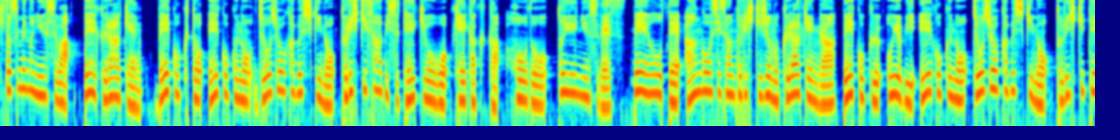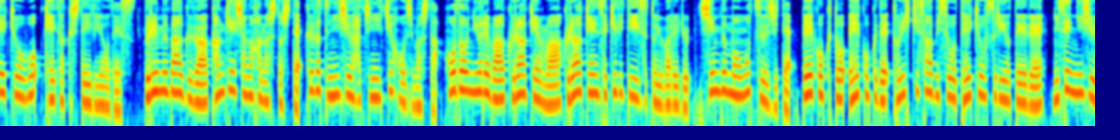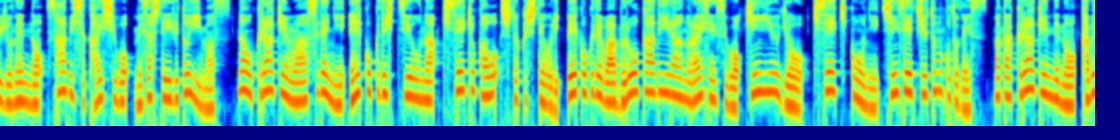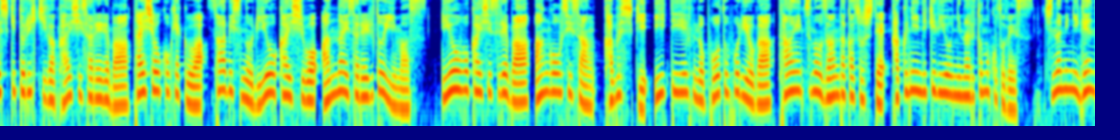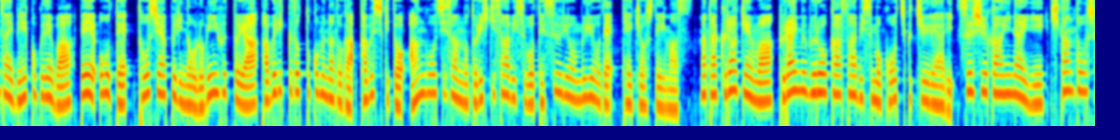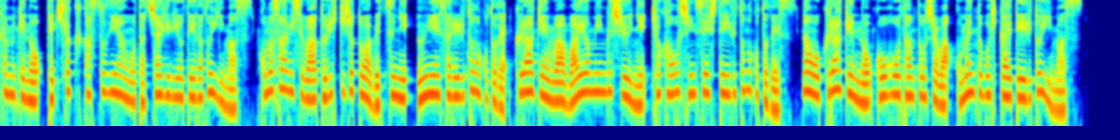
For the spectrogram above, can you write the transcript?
一つ目のニュースは、米クラーケン、米国と英国の上場株式の取引サービス提供を計画か、報道というニュースです。米大手暗号資産取引所のクラーケンが、米国及び英国の上場株式の取引提供を計画しているようです。ブルームバーグが関係者の話として9月28日報じました。報道によれば、クラーケンはクラーケンセキュリティーズと言われる新部門を通じて、米国と英国で取引サービスを提供する予定で、2024年のサービス開始を目指しているといいます。なお、クラーケンはすでに英国で必要な規制許可を取得しており、米国ではブローカーディーラーのライセンスを金融業規制機構に申請中とのことです。また、クラーケンでの株式取引が開始されれば、対象顧客はサービスの利用開始を案内されるといいます。利用を開始すれば暗号資産、株式、ETF のポートフォリオが単一の残高として確認できるようになるとのことです。ちなみに現在米国では米大手投資アプリのロビンフットやパブリックドットコムなどが株式と暗号資産の取引サービスを手数料無料で提供しています。またクラーケンはプライムブローカーサービスも構築中であり、数週間以内に機関投資家向けの適格カストディアンを立ち上げる予定だといいます。このサービスは取引所とは別に運営されるとのことで、クラーケンはワイオミング州に許可を申請しているとのことです。なお、クラーケンの広報担当者はコメントを控えているといいます。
